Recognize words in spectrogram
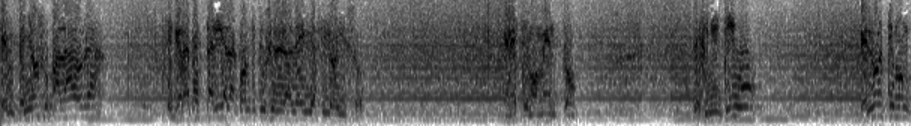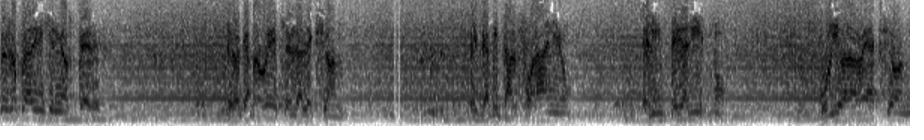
que empeñó su palabra y que respetaría la constitución y la ley y así lo hizo. En este momento definitivo, el último en que yo pueda dirigirme a ustedes, quiero que aprovechen la lección. El capital foráneo, el imperialismo, unido a la reacción,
